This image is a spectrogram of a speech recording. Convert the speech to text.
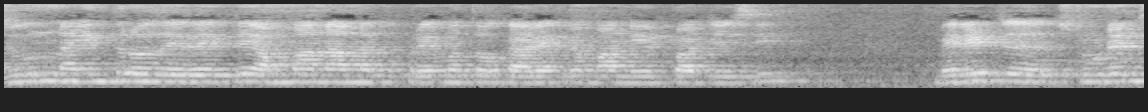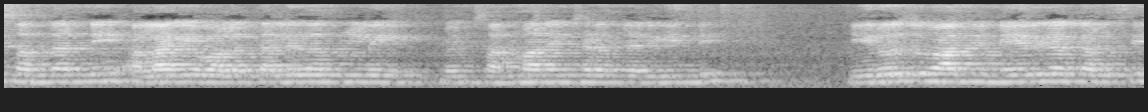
జూన్ నైన్త్ రోజు ఏదైతే అమ్మా నాన్నకు ప్రేమతో కార్యక్రమాన్ని ఏర్పాటు చేసి మెరిట్ స్టూడెంట్స్ అందరినీ అలాగే వాళ్ళ తల్లిదండ్రుల్ని మేము సన్మానించడం జరిగింది. ఈరోజు వారిని నేరుగా కలిసి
